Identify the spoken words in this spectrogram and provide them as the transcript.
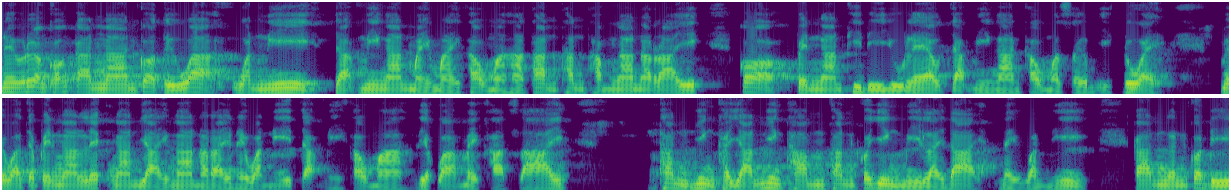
ในเรื่องของการงานก็ถือว่าวันนี้จะมีงานใหม่ๆ เข้ามาหาท่าน ท่านทำงานอะไร ก็เป็นงานที่ดีอยู่แล้วจะมีงานเข้ามาเสริมอีกด้วย ไม่ว่าจะเป็นงานเล็กงานใหญ่งานอะไรในวันนี้จะมีเข้ามาเรียกว่าไม่ขาดสาย ท่านยิ่งขยันยิ่งทำท่านก็ยิ่งมีรายได้ในวันนี้ การเงินก็ดี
